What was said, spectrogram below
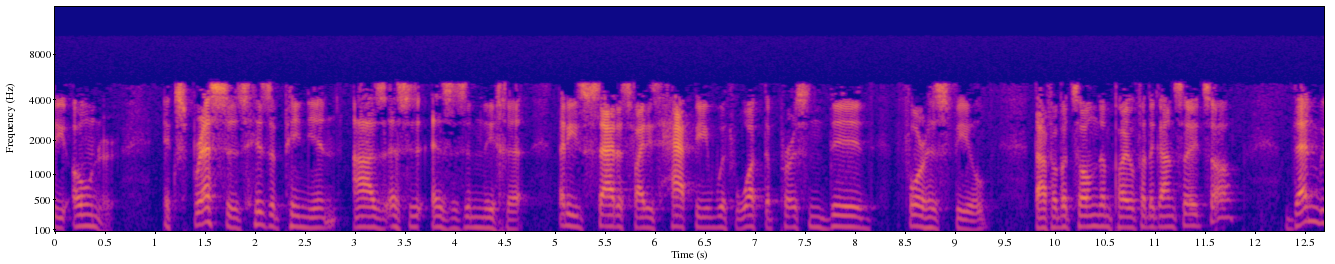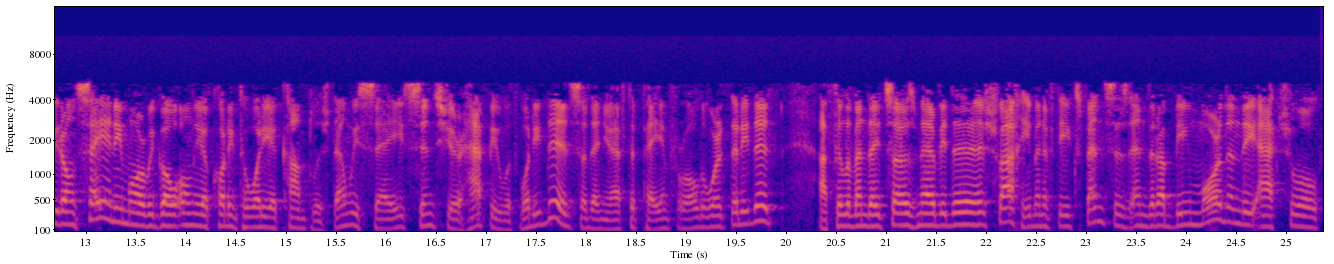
the owner expresses his opinion as as as that he's satisfied, he's happy with what the person did for his field, then we don't say anymore, we go only according to what he accomplished. Then we say, since you're happy with what he did, so then you have to pay him for all the work that he did. Even if the expenses ended up being more than the actual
